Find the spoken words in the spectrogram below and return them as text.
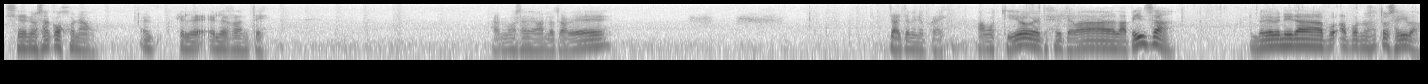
Se nos ha cojonado el errante. Vamos a llamarlo otra vez. Ya te viene por ahí. Vamos, tío, que se te va la pinza. En vez de venir a, a por nosotros, se iba.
